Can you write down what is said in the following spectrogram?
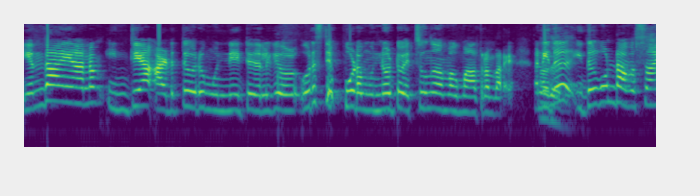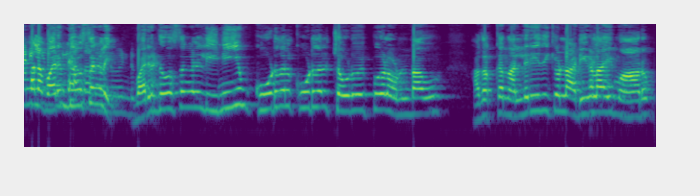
എന്തായാലും ഇന്ത്യ അടുത്ത ഒരു മുന്നേറ്റം അല്ലെങ്കിൽ ഒരു സ്റ്റെപ്പ് കൂടെ മുന്നോട്ട് വെച്ചു എന്ന് നമുക്ക് മാത്രം പറയാം. കാരണം ഇത് ഇതുകൊണ്ട് അവസാനം വരും ദിവസങ്ങളിൽ വരും ദിവസങ്ങളിൽ ഇനിയും കൂടുതൽ കൂടുതൽ ചുവടുവയ്പ്പുകൾ ഉണ്ടാവും. അതൊക്കെ നല്ല രീതിക്കുള്ള അടികളായി മാറും.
